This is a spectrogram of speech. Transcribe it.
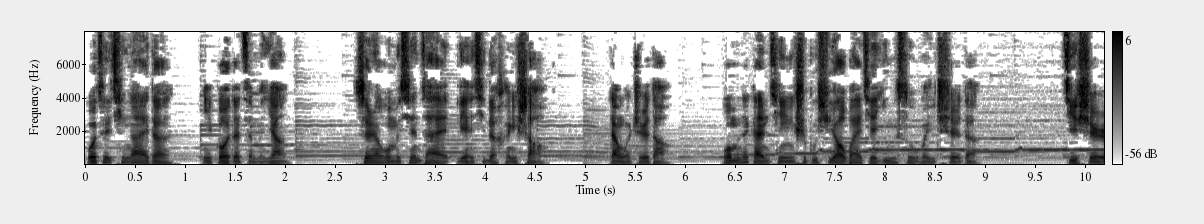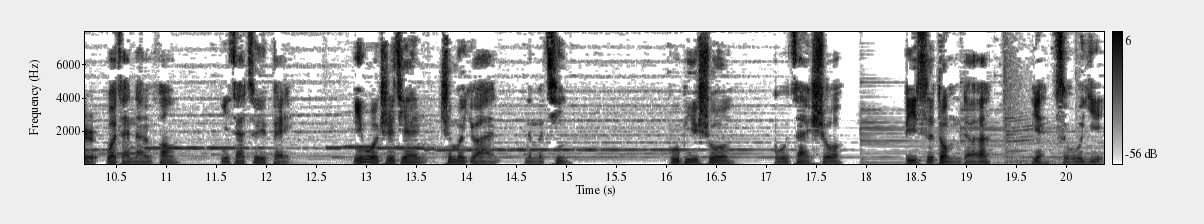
我最亲爱的，你过得怎么样？”虽然我们现在联系的很少，但我知道，我们的感情是不需要外界因素维持的。即使我在南方，你在最北，你我之间这么远那么近，不必说，不再说，彼此懂得，便足矣。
